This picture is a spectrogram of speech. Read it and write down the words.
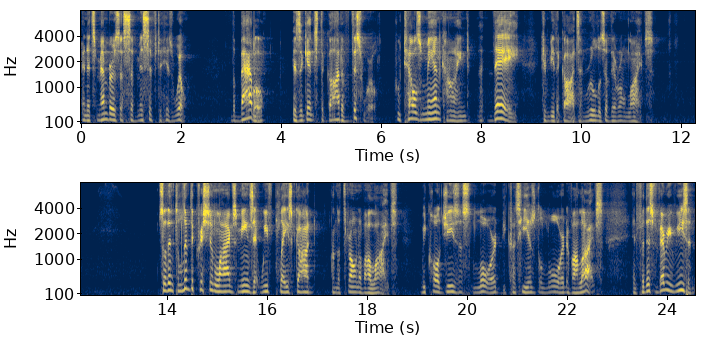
and its members are submissive to his will. The battle is against the God of this world, who tells mankind that they can be the gods and rulers of their own lives. So then, to live the Christian lives means that we've placed God on the throne of our lives. We call Jesus Lord because he is the Lord of our lives. And for this very reason,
